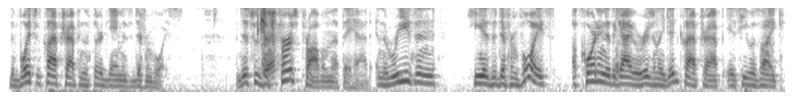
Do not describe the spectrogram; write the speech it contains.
The voice of Claptrap in the third game is a different voice. This was the first problem that they had. And the reason he is a different voice, according to the guy who originally did Claptrap, is he was like,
